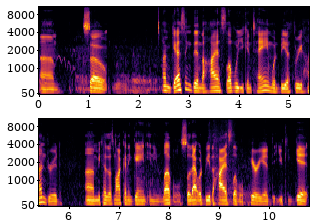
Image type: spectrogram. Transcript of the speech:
Um, so, I'm guessing then the highest level you can tame would be a 300 um, because it's not going to gain any levels. So that would be the highest level period that you can get.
